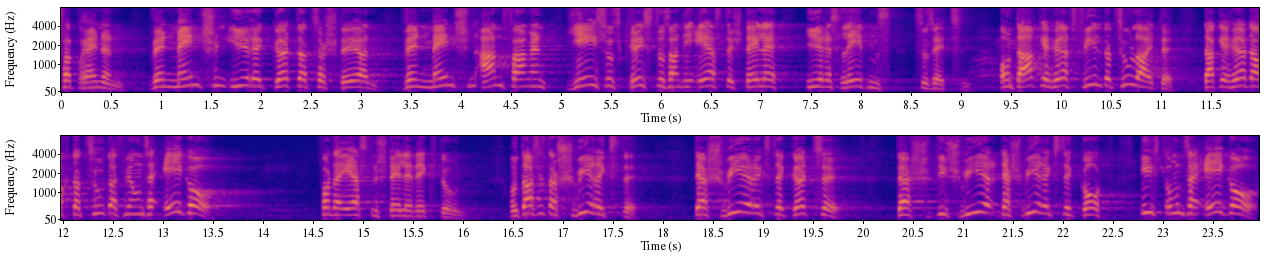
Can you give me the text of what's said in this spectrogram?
verbrennen, wenn Menschen ihre Götter zerstören, wenn Menschen anfangen, Jesus Christus an die erste Stelle ihres Lebens zu setzen. Und da gehört viel dazu, Leute. Da gehört auch dazu, dass wir unser Ego von der ersten Stelle wegtun. Und das ist das Schwierigste. Der schwierigste Götze, der, die, der schwierigste Gott ist unser Ego,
